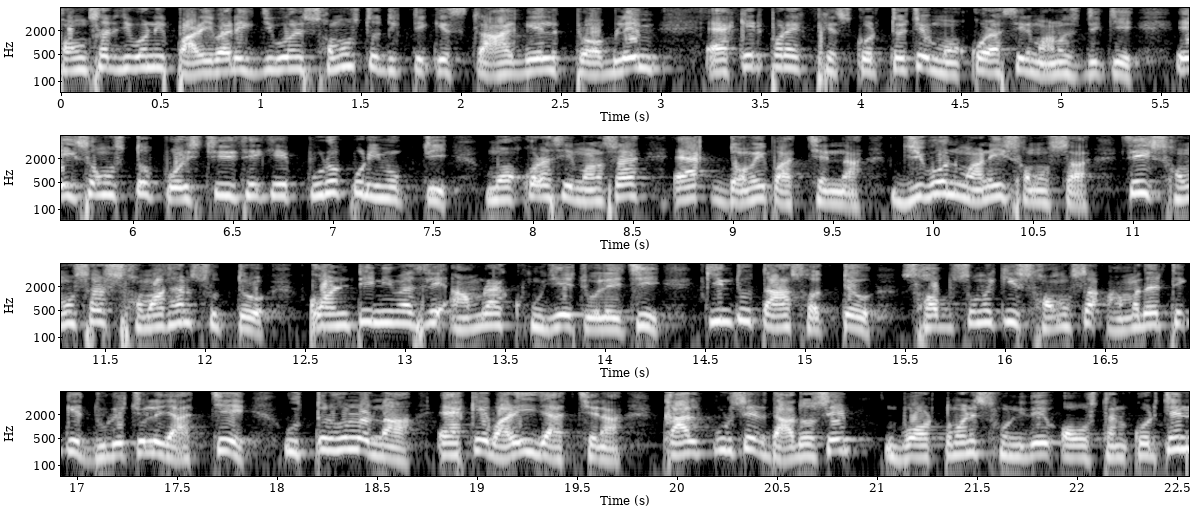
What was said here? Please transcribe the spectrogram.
সংসার জীবনে, পারিবারিক জীবনে সমস্ত দিক থেকে স্ট্রাগেল প্রবলেম একের পর এক ফেস করতে হচ্ছে মকর রাশির মানুষদিকে। এই সমস্ত পরিস্থিতি থেকে পুরোপুরি মুক্তি মকর রাশির মানুষরা একদমই পাচ্ছেন না। জীবন মানেই সমস্যা। সেই সমস্যার সমাধান সূত্র কন্টিনিউয়াসলি আমরা খুঁজে চলেছি। কিন্তু তা সত্ত্বেও সবসময় কি সমস্যা আমাদের থেকে দূরে চলে যাচ্ছে? উত্তর হলো না, একেবারেই যাচ্ছে না। কালপুরুষের দ্বাদশে বর্তমানে শনিদেব অবস্থান করছেন,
